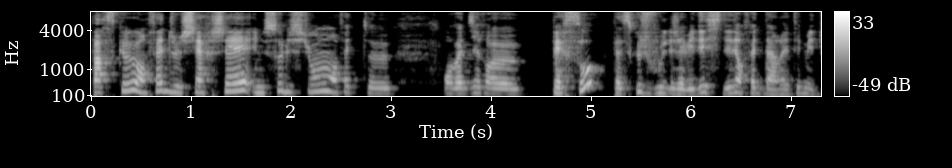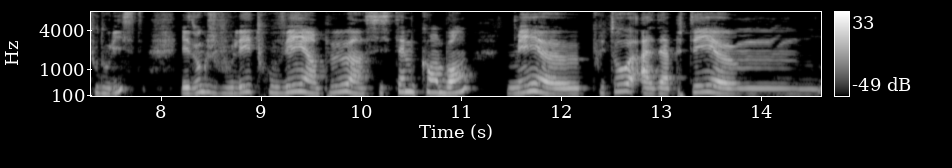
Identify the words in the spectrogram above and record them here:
parce que en fait je cherchais une solution en fait on va dire perso parce que je voulais, j'avais décidé en fait d'arrêter mes to-do list et donc je voulais trouver un peu un système Kanban mais euh, plutôt adapté euh,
